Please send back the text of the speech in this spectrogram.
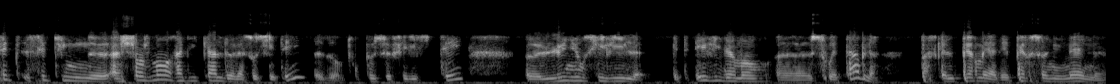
c'est un changement radical de la société euh, dont on peut se féliciter. L'union civile est évidemment souhaitable parce qu'elle permet à des personnes humaines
